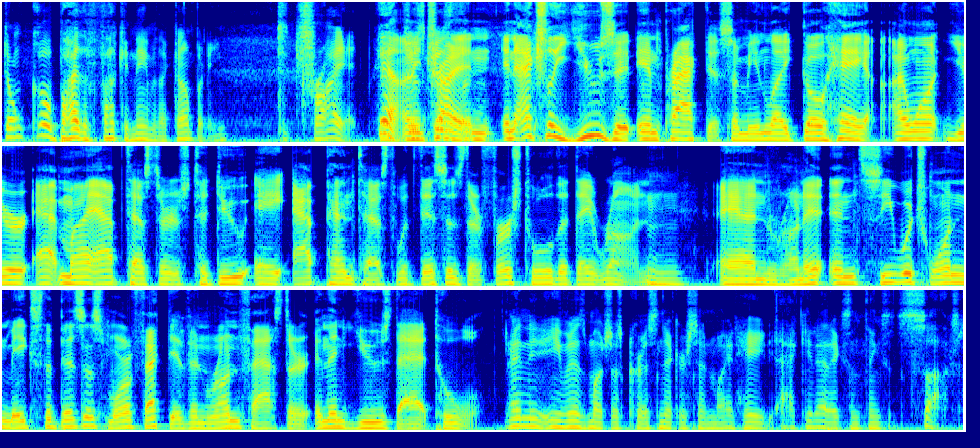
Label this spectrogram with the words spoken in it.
Don't go by the fucking name of the company to try it. Yeah, I mean, Just 'cause try it the- and, and actually use it in practice. I mean, like, go, hey, I want your app, my app testers to do a app pen test with this as their first tool that they run, Mm-hmm. And run it and see which one makes the business more effective and run faster, and then use that tool. And even as much as Chris Nickerson might hate Acunetix and thinks it sucks,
